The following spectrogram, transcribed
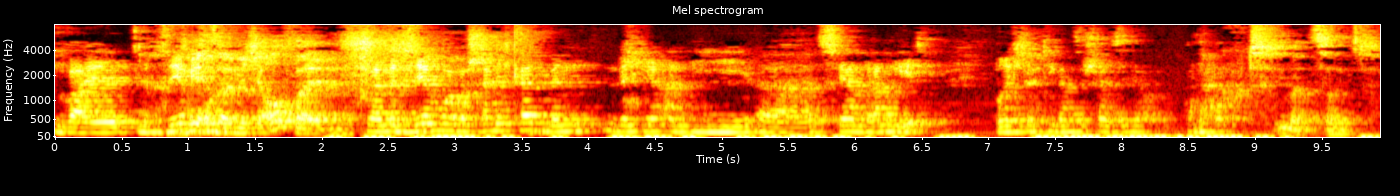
Weil mit sehr, Wer hoher, soll mich aufhalten? weil mit sehr hoher Wahrscheinlichkeit, wenn, wenn ihr an die äh, Sphären drangeht, bricht euch die ganze Scheiße hier auf. Gott, überzeugt.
